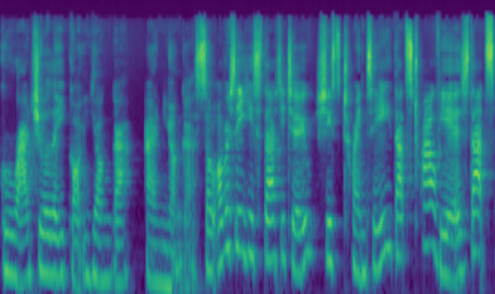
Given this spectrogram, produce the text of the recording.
gradually got younger and younger. So obviously he's 32, she's 20, that's 12 years. That's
